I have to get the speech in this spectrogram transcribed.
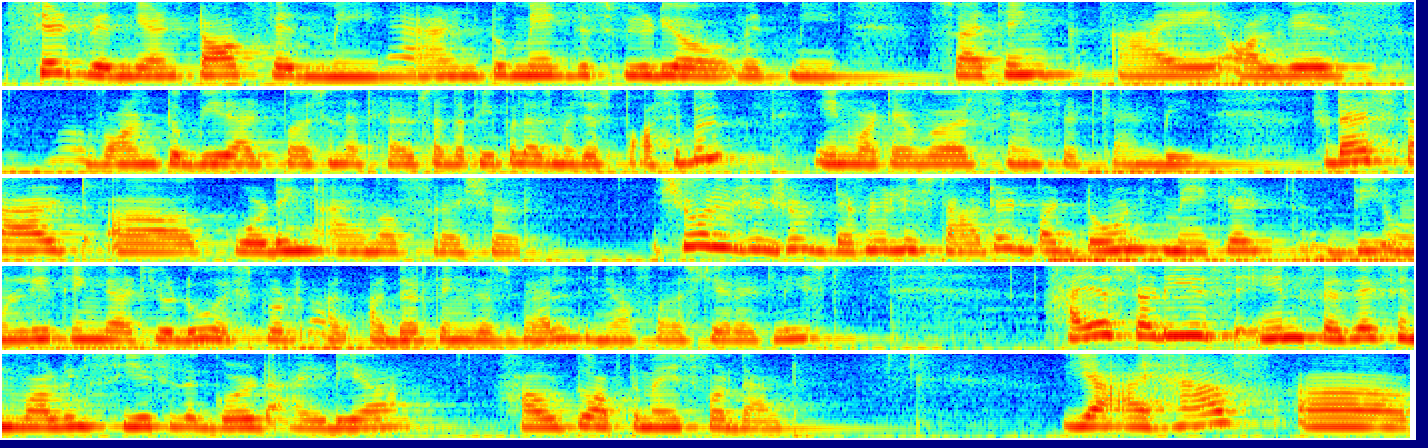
sit with me and talk with me and to make this video with me so i think i always want to be that person that helps other people as much as possible in whatever sense it can be should I start uh, coding? I'm a fresher. Sure, you should definitely start it, but don't make it the only thing that you do. Explore other things as well in your first year at least. Higher studies in physics involving CH is a good idea. How to optimize for that? Yeah, I have. Uh,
